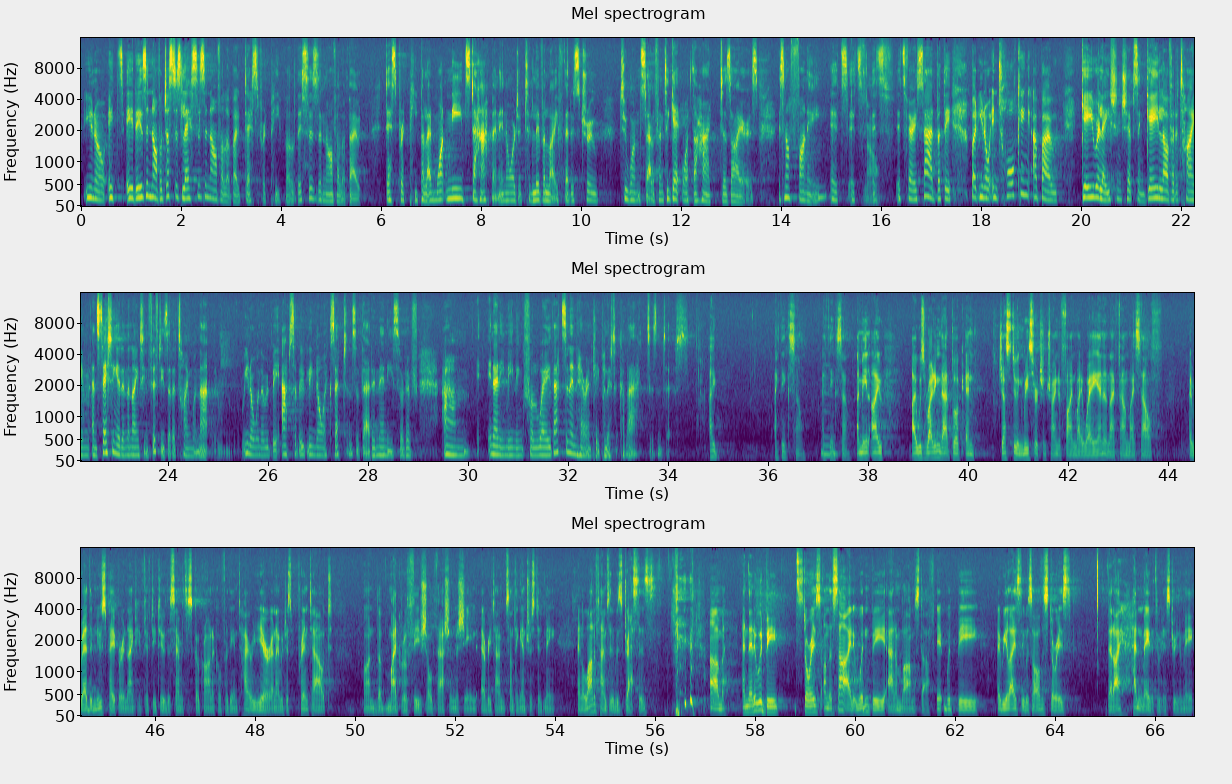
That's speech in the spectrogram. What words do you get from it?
you know, it's, it is a novel, just as Less is a novel about desperate people. This is a novel about desperate people and what needs to happen in order to live a life that is true to oneself and to get what the heart desires. It's not funny. It's it's No. it's it's very sad. But they but you know, in talking about gay relationships and gay love at a time and setting it in the 1950s at a time when that you know when there would be absolutely no acceptance of that in any sort of um, in any meaningful way that's an inherently political act isn't it I, I think so. I think so. I mean, I, I was writing that book and just doing research and trying to find my way in, and I found myself. I read the newspaper in 1952, the San Francisco Chronicle, for the entire year, and I would just print out on the microfiche old fashioned machine every time something interested me. And a lot of times it was dresses. um, and then it would be stories on the side. It wouldn't be atom bomb stuff. It would be, I realized it was all the stories that I hadn't made it through history to me,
